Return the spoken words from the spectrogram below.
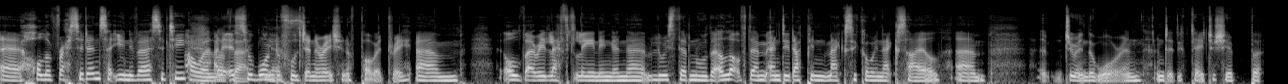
uh, hall of residence at university, Oh, I love and it's that. a wonderful yes. generation of poetry. Um, all very left-leaning, and uh, Luis Cernuda. A lot of them ended up in Mexico in exile um, during the war and, and the dictatorship. But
